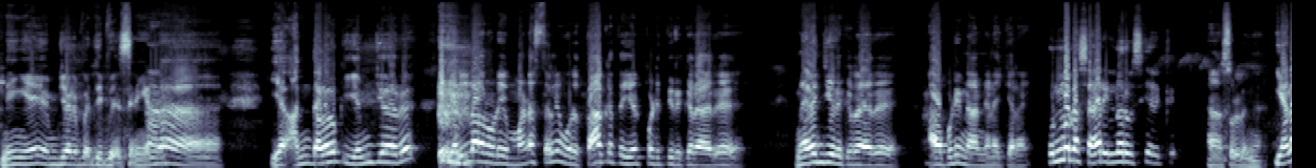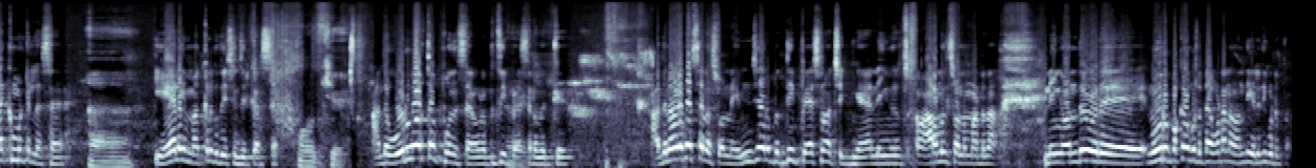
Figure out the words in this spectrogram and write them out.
நீங்க எம்ஜிஆர் பத்தி பேசுறீங்கன்னா எ- அந்த அளவுக்கு எம்ஜிஆர் எல்லாருடைய மனசுலயும் ஒரு தாக்கத்தை ஏற்படுத்தி இருக்கிறாரு நிறைஞ்சி இருக்கிறாரு அப்படின்னு நான் நினைக்கிறேன். உண்மைதான் சார் இன்னொரு விஷயம் இருக்கு. ஆ, சொல்லுங்க. எனக்கு மட்டும் இல்ல சார். ஏழை மக்களுக்கு உதவி செஞ்சிருக்காரு சார். ஓகே. அந்த ஒரு வார்த்தை போதும் சார் அவரை பத்தி பேசுறதுக்கு. அதனாலதான் சார் நான் சொன்னேன் எம்ஜிஆர் பத்தி பேசணும் வச்சுக்கோங்க. நீங்க ஆரம்பத்தில் சொன்ன மாதிரி தான் நீங்க வந்து ஒரு நூறு பக்கம் கொடுத்தா கூட நான் வந்து எழுதி கொடுப்பேன்.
